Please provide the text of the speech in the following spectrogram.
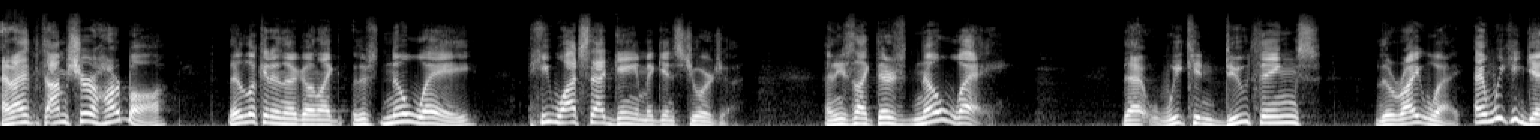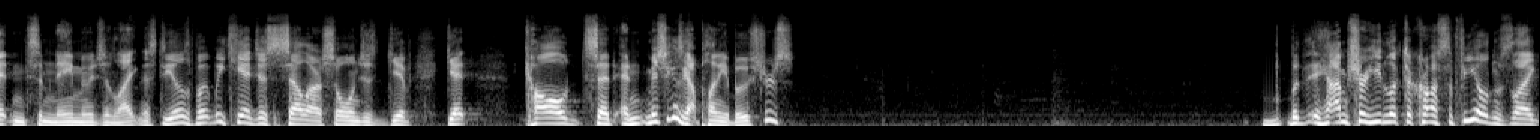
And I, I'm sure Harbaugh, they're looking and they're going like, there's no way. He watched that game against Georgia, and he's like, there's no way that we can do things the right way. And we can get in some name, image, and likeness deals, but we can't just sell our soul and just give, get called, said, and Michigan's got plenty of boosters. But I'm sure he looked across the field and was like,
